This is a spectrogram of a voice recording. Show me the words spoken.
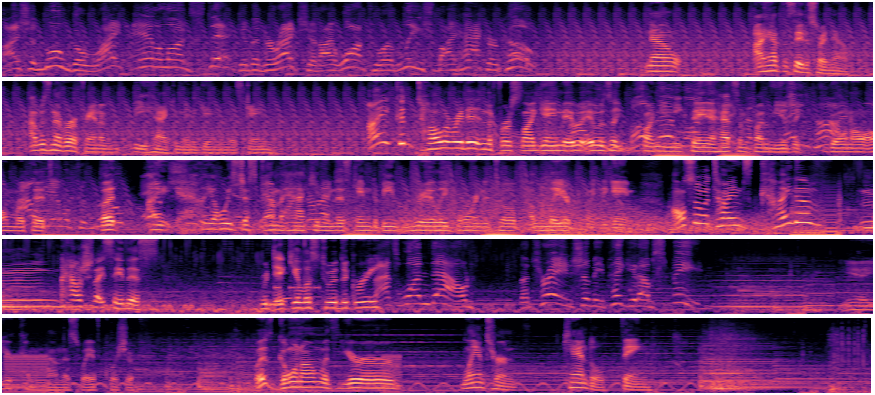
I should move the right analog stick in the direction I want to unleash my hacker code. Now, I have to say this right now. I was never a fan of the hacking minigame in this game. I could tolerate it in the first Sly game. It, it was a fun, unique thing. It had some fun music going on with it. But I, I always just found the hacking in this game to be really boring until a later point in the game. Also, at times, kind of, mm, how should I say this? Ridiculous to a degree. That's one down. The train should be picking up speed. Yeah, you're coming down this way. Of course you're. What is going on with your lantern candle thing?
